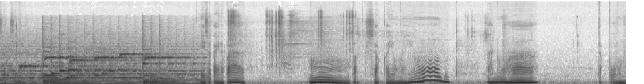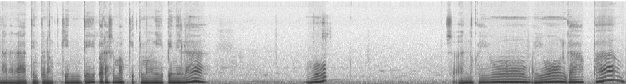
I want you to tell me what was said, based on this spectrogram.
Bagsak sila. Okay, sakay na par. Hmm, bagsak kayo ngayon. Ano ha? Tapunan na natin to ng kindi para sumakit yung mga ngipin nila. Oop. Saan na kayo? Ayun, gapang.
